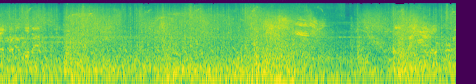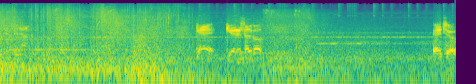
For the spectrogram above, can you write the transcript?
reconocida. Esta nave obedecerá. ¿Qué? ¿Quieres algo? Hecho.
